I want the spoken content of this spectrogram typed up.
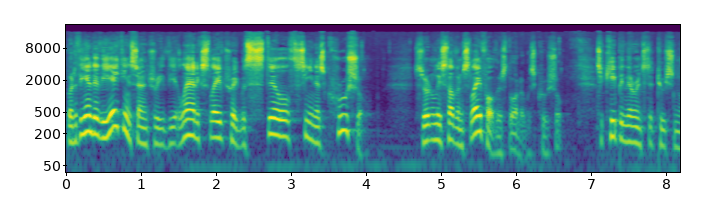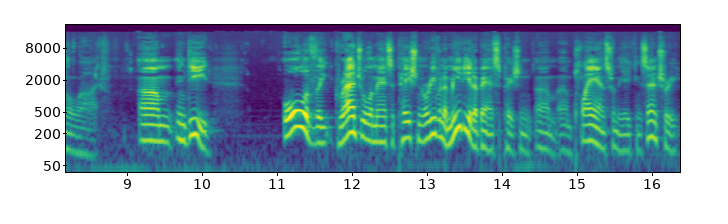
But at the end of the 18th century, the Atlantic slave trade was still seen as crucial. Certainly, Southern slaveholders thought it was crucial to keeping their institution alive. Um, indeed, all of the gradual emancipation or even immediate emancipation um, um, plans from the 18th century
